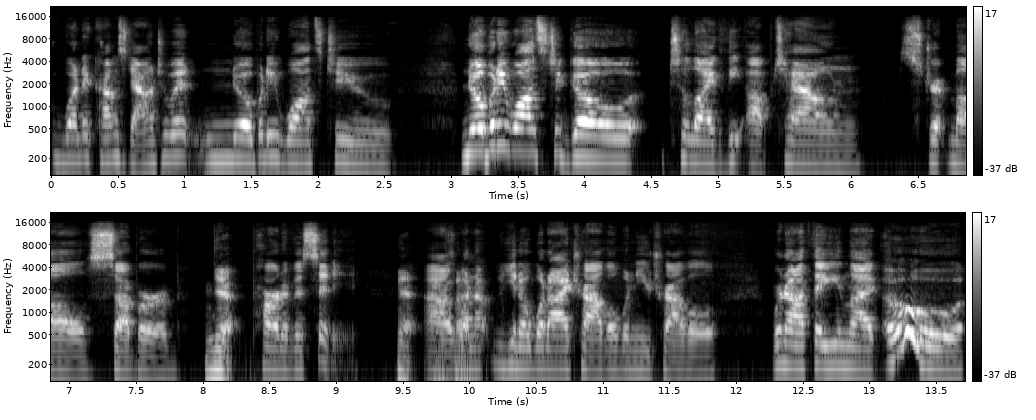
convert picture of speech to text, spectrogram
when it comes down to it, nobody wants to, nobody wants to go to like the uptown strip mall suburb Yeah. part of a city. Yeah. Uh, exactly. when you know when I travel, when you travel, we're not thinking like, oh,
